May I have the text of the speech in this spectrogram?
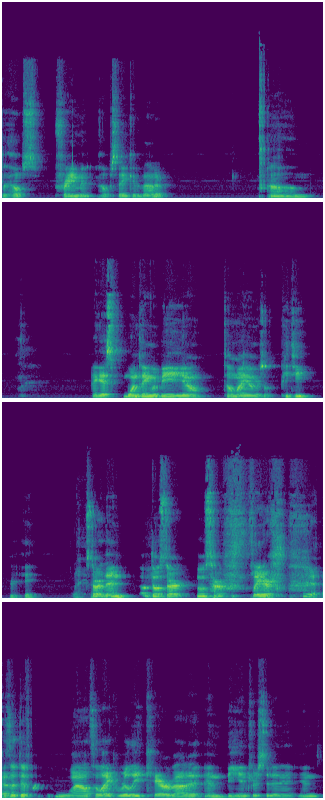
it helps frame it helps think about it. Um, i guess one thing would be you know tell my younger self pt hey start then. Don't start don't start later. Because it definitely took me a while to like really care about it and be interested in it and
